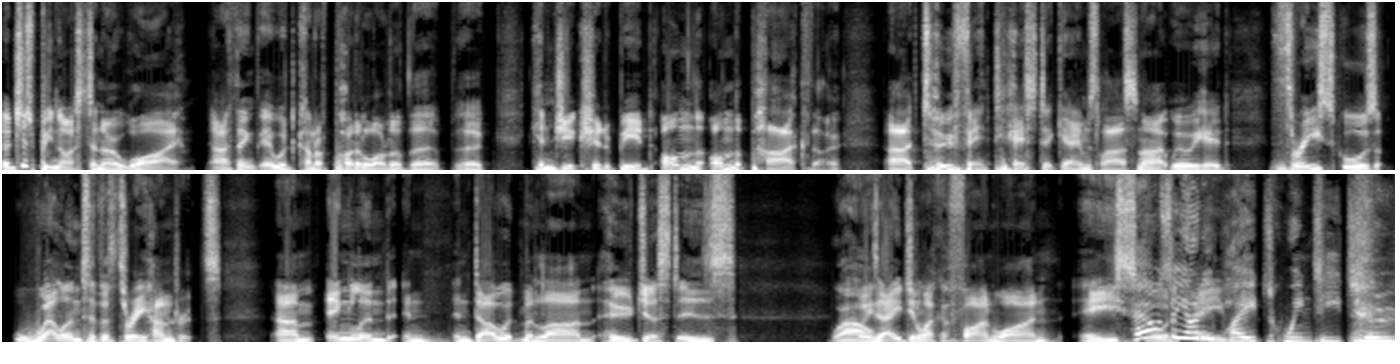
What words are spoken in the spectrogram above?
It'd just be nice to know why. I think that would kind of put a lot of the, the conjecture to bed. On the on the park, though, uh, two fantastic games last night where we had three scores well into the 300s. Um, England and, and Dawid Malan, who just is Wow. Well, he's aging like a fine wine. He How has he only a... played 22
